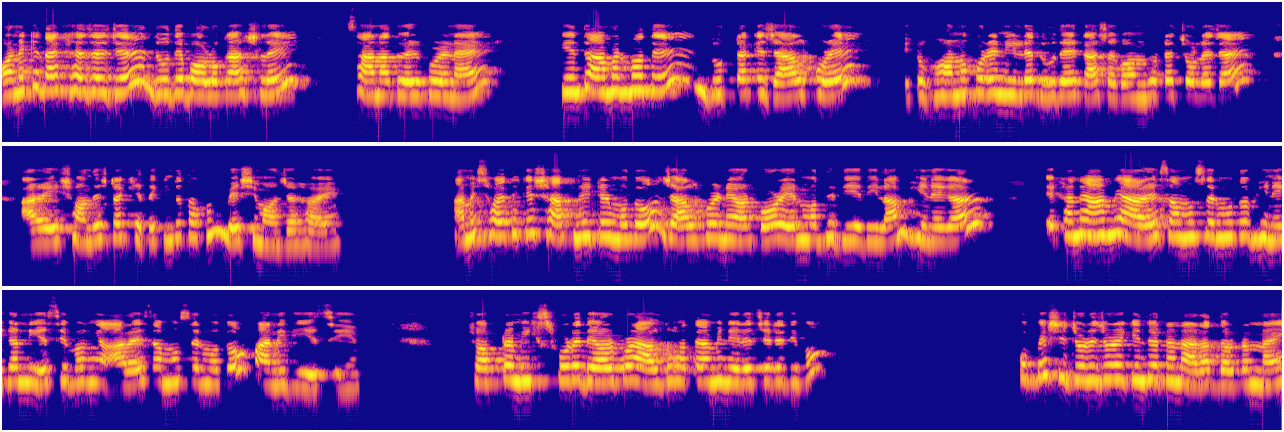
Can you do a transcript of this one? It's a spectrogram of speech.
অনেকে দেখা যায় যে দুধে বলক আসলেই ছানা তৈরি করে নেয়। কিন্তু আমার মতে দুধটাকে জাল করে একটু ঘন করে নিলে দুধের কাঁচা গন্ধটা চলে যায়। আর এই সন্দেশটা খেতে কিন্তু তখন বেশি মজা হয়। আমি ছয় থেকে সাত মিনিটের মতো জাল করে নেওয়ার পর এর মধ্যে দিয়ে দিলাম ভিনেগার। এখানে আমি আড়াই চামচের মতো ভিনেগার নিয়েছি এবং আড়াই চামচের মতো পানি দিয়েছি। সবটা মিক্স করে দেওয়ার পর আলতো হাতে আমি নেড়ে চেড়ে দিব। খুব বেশি জোরে জোরে কিন্তু এটা নাড়ার দরকার নাই।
